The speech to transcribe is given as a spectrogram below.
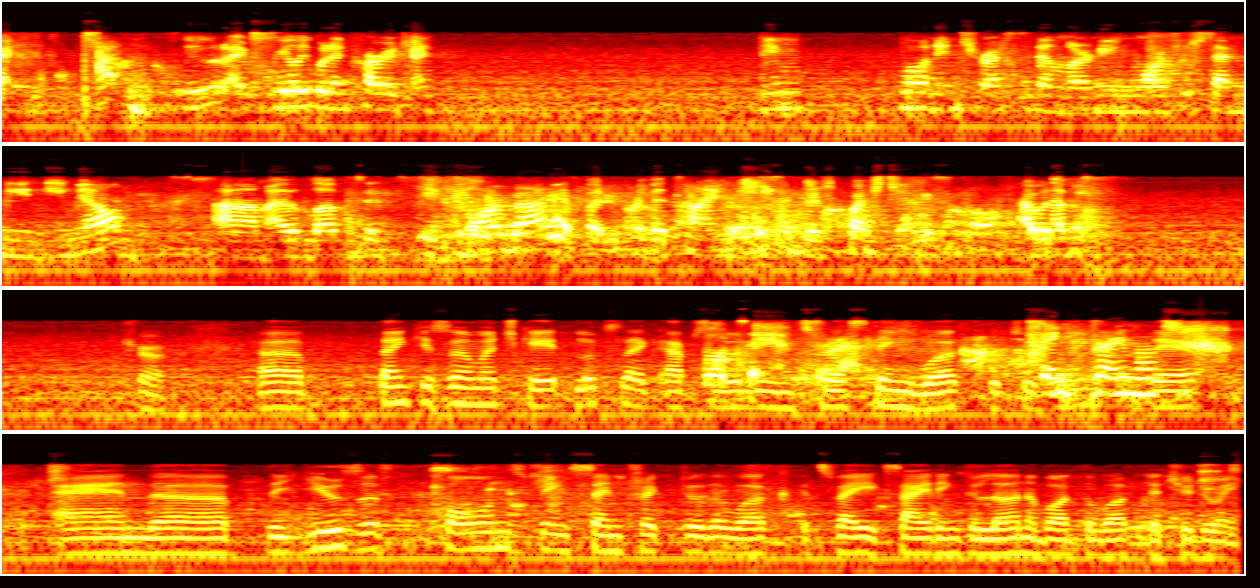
that include, I really would encourage anyone interested in learning more to send me an email. Um, I would love to speak more about it, but for the time being, if there's questions, I would love to. Sure. Uh, thank you so much, Kate. Looks like absolutely interesting work that you're Thank doing you very much. there. And uh, the use of phones being centric to the work, it's very exciting to learn about the work that you're doing.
